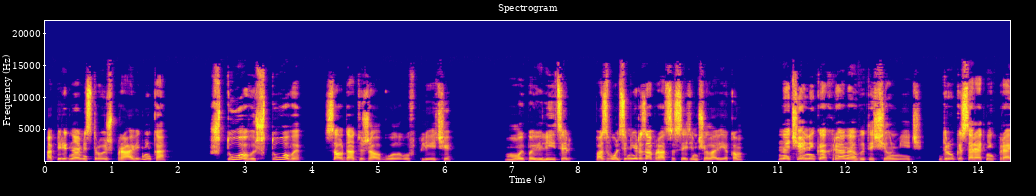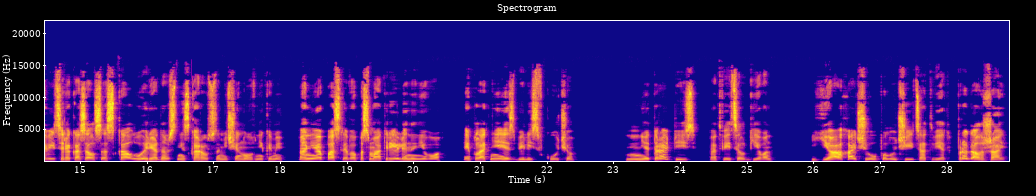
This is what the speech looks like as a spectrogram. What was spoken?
а перед нами строишь праведника?» «Что вы, что вы!» Солдат вжал голову в плечи. «Мой повелитель, позвольте мне разобраться с этим человеком». Начальник охраны вытащил меч. Друг и соратник правителя оказался скалой рядом с низкорослыми чиновниками. Они опасливо посмотрели на него и плотнее сбились в кучу. «Не торопись», – ответил Геван. «Я хочу получить ответ. Продолжай».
